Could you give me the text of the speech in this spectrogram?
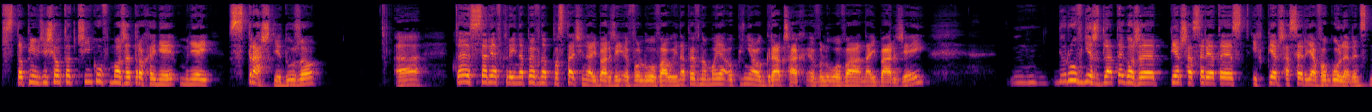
150 odcinków, może trochę nie, mniej, strasznie dużo. To jest seria, w której na pewno postaci najbardziej ewoluowały i na pewno moja opinia o graczach ewoluowała najbardziej. Również dlatego, że pierwsza seria to jest ich pierwsza seria w ogóle, więc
